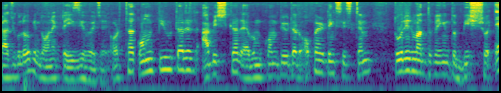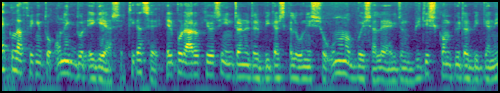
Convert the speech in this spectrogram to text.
কাজগুলোও কিন্তু অনেকটা ইজি হয়ে যায়। অর্থাৎ কম্পিউটারের আবিষ্কার এবং কম্পিউটার অপারেটিং সিস্টেম তৈরির মাধ্যমে কিন্তু বিশ্ব এক লাফে কিন্তু অনেক দূর এগিয়ে আসে, ঠিক আছে? এরপরে আরও কি হয়েছে? ইন্টারনেটের বিকাশকালে উনিশশো উননব্বই সালে একজন ব্রিটিশ কম্পিউটার বিজ্ঞানী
